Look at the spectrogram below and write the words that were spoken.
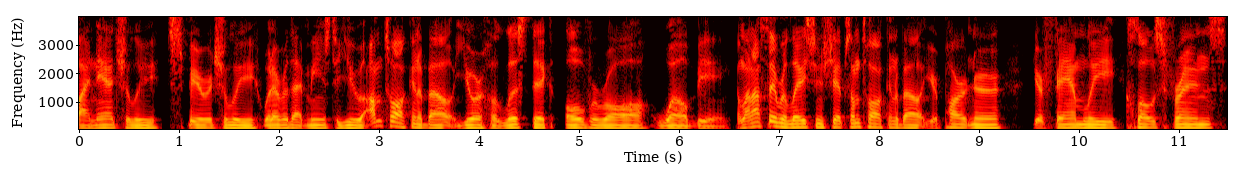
financially, spiritually, whatever that means to you. I'm talking about your holistic overall well-being. And when I say relationships, I'm talking about your partner, your family, close friends,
